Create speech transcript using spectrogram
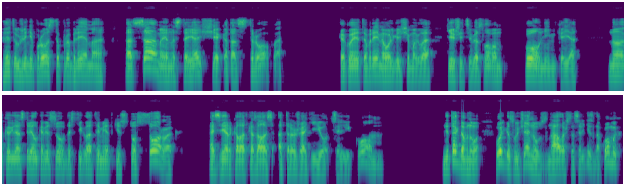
это уже не просто проблема, а самая настоящая катастрофа. Какое-то время Ольга еще могла тешить себя словом «полненькая», но когда стрелка весов достигла отметки 140, а зеркало отказалось отражать ее целиком. Не так давно Ольга случайно узнала, что среди знакомых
